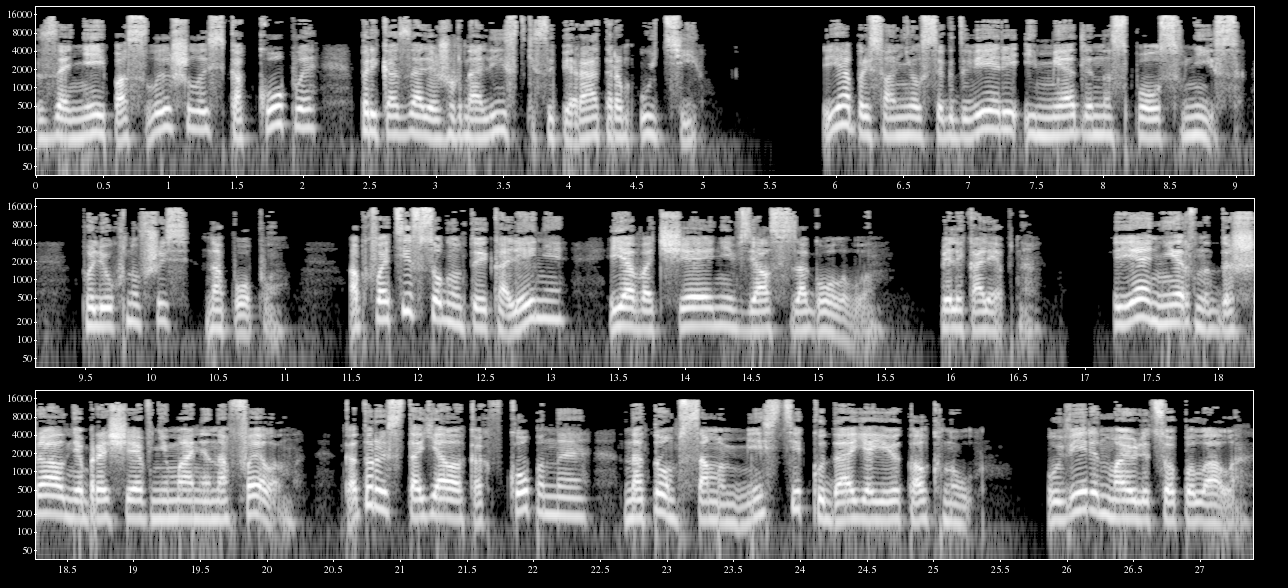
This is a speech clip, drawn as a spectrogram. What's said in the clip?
За ней послышалось, как копы приказали журналистке с оператором уйти. Я прислонился к двери и медленно сполз вниз, плюхнувшись на попу. Обхватив согнутые колени, я в отчаянии взялся за голову. Великолепно. Я нервно дышал, не обращая внимания на Фэллон, которая стояла как вкопанная на том самом месте, куда я ее толкнул. Уверен, мое лицо пылало.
